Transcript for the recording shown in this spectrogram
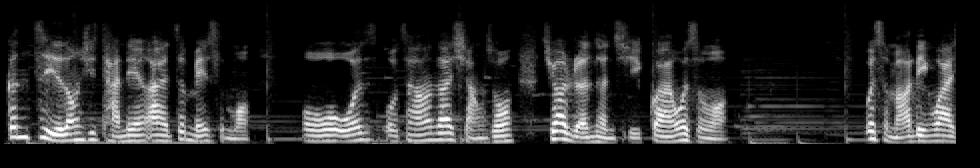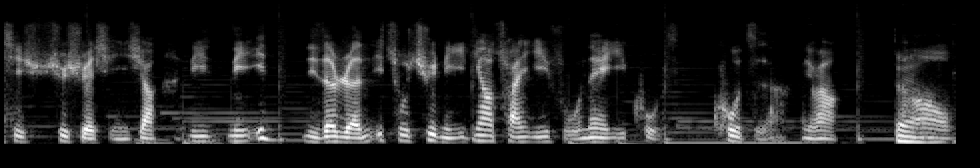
跟自己的东西谈恋爱，这没什么。我我我我常常在想说，就要人很奇怪，为什么为什么要另外去去学行销？你你一你的人一出去，你一定要穿衣服、内衣、裤子、裤子啊，有没有？对啊。然后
